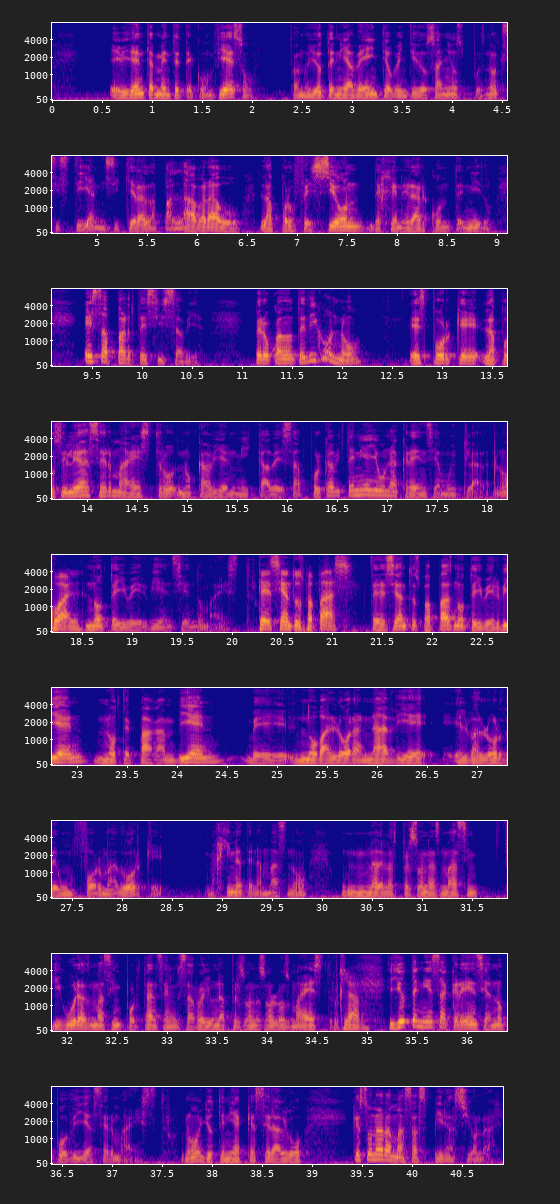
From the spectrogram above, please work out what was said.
Evidentemente te confieso, cuando yo tenía 20 o 22 años, pues no existía ni siquiera la palabra o la profesión de generar contenido. Esa parte sí sabía. Pero cuando te digo no, es porque la posibilidad de ser maestro no cabía en mi cabeza, porque tenía yo una creencia muy clara. ¿no? ¿Cuál? No te iba a ir bien siendo maestro. ¿Te decían tus papás? Te decían tus papás, no te iba a ir bien, no te pagan bien, eh, no valora nadie el valor de un formador, que imagínate nada más, ¿no? Una de las personas más, figuras más importantes en el desarrollo de una persona son los maestros. Claro. Y yo tenía esa creencia, no podía ser maestro, ¿no? Yo tenía que hacer algo que sonara más aspiracional.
